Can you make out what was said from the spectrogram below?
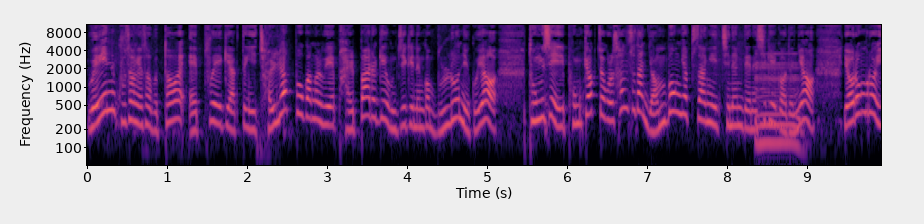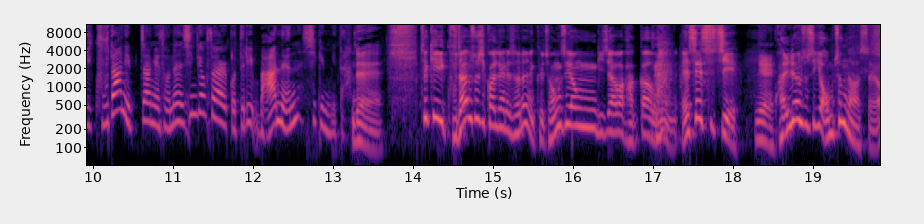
외인 구성에서부터 FA 계약 등 이 전력 보강을 위해 발빠르게 움직이는 건 물론이고요. 동시에 이 본격적으로 선수단 연봉 협상이 진행되는 시기거든요. 여러모로 이 구단 입장에서는 신경 써야 할 것들이 많은 시기입니다. 네. 특히 이 구단 소식 관련해서는 그 정세영 기자와 가까운 SSG 예. 관련 소식이 엄청 나왔어요.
